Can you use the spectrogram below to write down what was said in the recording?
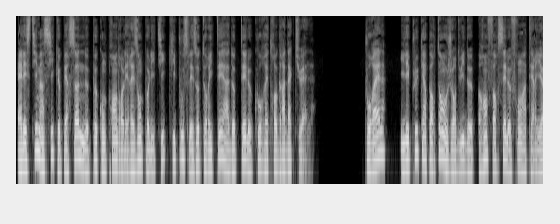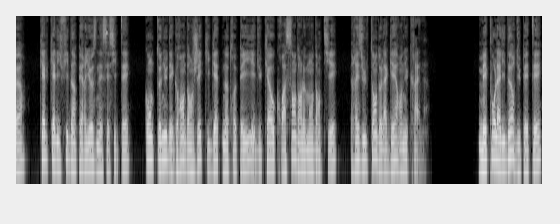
Elle estime ainsi que personne ne peut comprendre les raisons politiques qui poussent les autorités à adopter le cours rétrograde actuel. Pour elle, il est plus qu'important aujourd'hui de renforcer le front intérieur, qu'elle qualifie d'impérieuse nécessité, compte tenu des grands dangers qui guettent notre pays et du chaos croissant dans le monde entier, résultant de la guerre en Ukraine. Mais pour la leader du PT,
